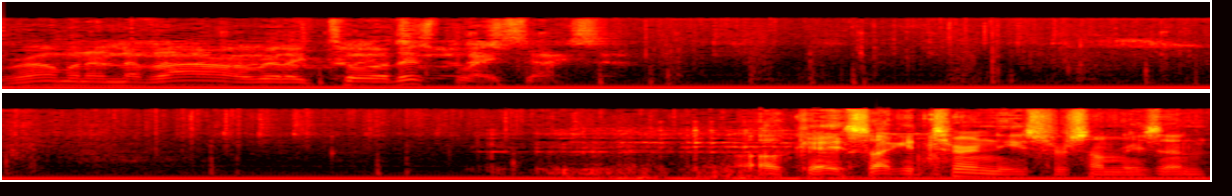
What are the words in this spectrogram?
Roman and Navarro really tore this place up. Okay, so I can turn these for some reason.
